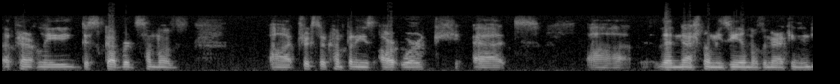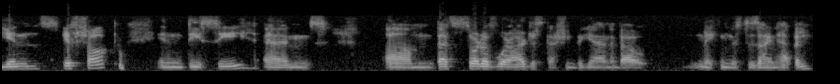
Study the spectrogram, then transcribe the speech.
apparently discovered some of uh, Trickster Company's artwork at uh, the National Museum of American Indians gift shop in D.C. and um, that's sort of where our discussion began about making this design happen.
